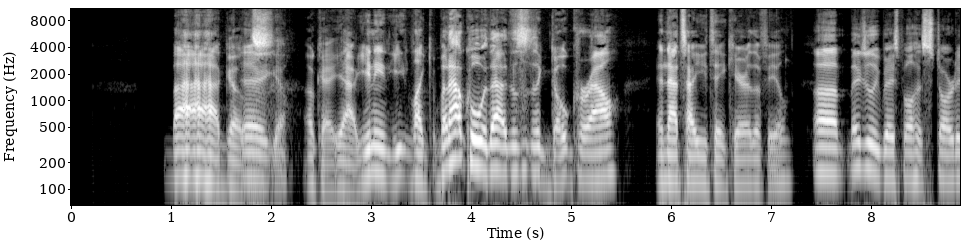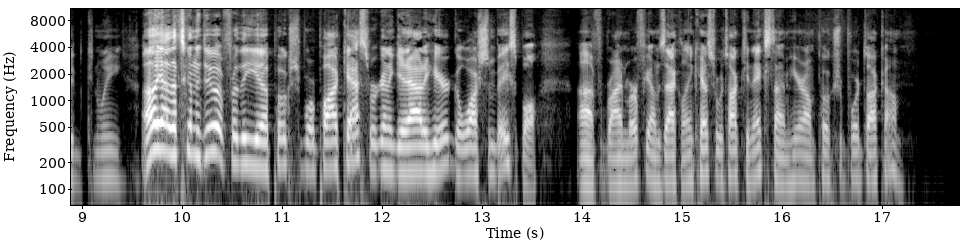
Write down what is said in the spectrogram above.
bah goats There you go. okay yeah you need you, like but how cool would that this is a goat corral and that's how you take care of the field Uh, Major League Baseball has started. Can we? Oh yeah, that's going to do it for the uh, Pokes Report podcast. We're going to get out of here, go watch some baseball. Uh, for Brian Murphy, I'm Zach Lancaster. We'll talk to you next time here on PokesReport.com.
